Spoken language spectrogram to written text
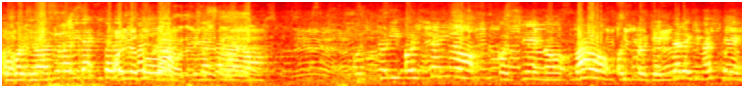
ここにお集まりいただきました。皆様のお一人お一人のご支援の輪をお広げいただきまして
